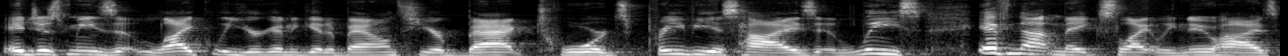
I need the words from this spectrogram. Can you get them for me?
It just means that likely you're going to get a bounce here back towards previous highs at least, if not make slightly new highs.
